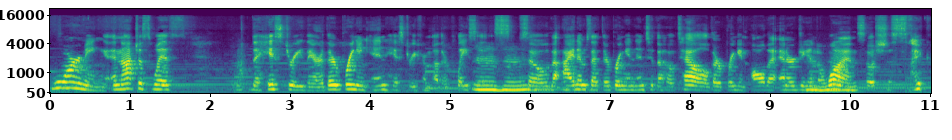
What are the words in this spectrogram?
swarming, and not just with the history there. They're bringing in history from other places. Mhm. So the items that they're bringing into the hotel, they're bringing all that energy into Mhm. one. So it's just like,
